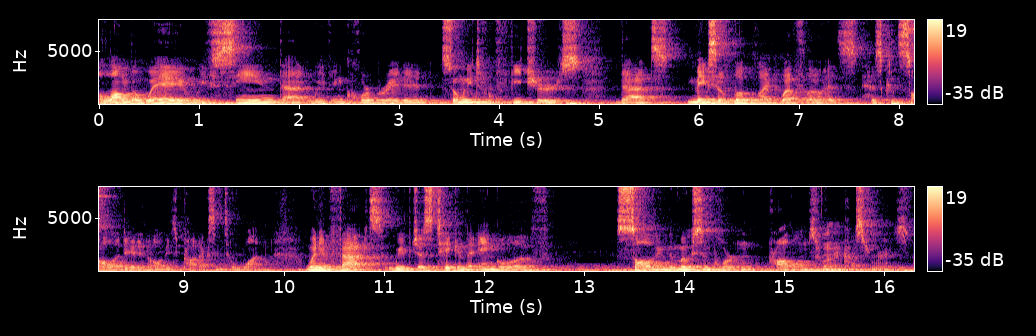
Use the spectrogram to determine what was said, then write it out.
along the way, we've seen that we've incorporated so many different features that makes it look like Webflow has, has consolidated all these products into one, when in fact, we've just taken the angle of solving the most important problems for mm. our customers.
